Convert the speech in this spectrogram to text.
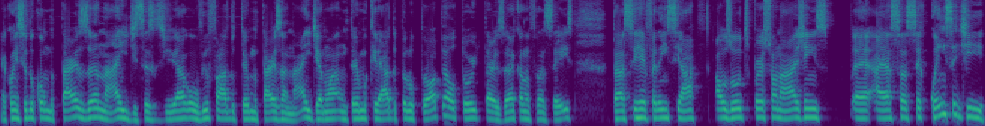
é conhecido como Tarzanide. Você já ouviu falar do termo Tarzanide? É um termo criado pelo próprio autor de Tarzan, que é no francês, para se referenciar aos outros personagens, é, a essa sequência de,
